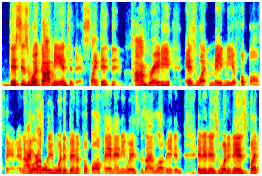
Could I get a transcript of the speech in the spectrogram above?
This is what got me into this. Like th- th- Tom Brady is what made me a football fan. And I probably would have been a football fan anyways because I love it and and it is what it is, but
